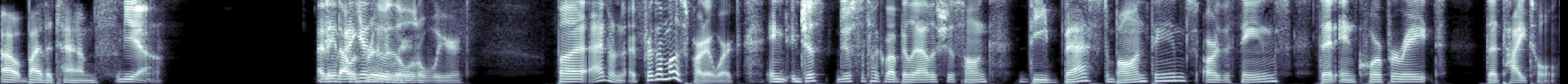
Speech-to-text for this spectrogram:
out by the Thames. yeah I think that was I guess really it was weird. a little weird. But I don't know. For the most part, it worked. And just just to talk about Billie Eilish's song, the best Bond themes are the themes that incorporate the title.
